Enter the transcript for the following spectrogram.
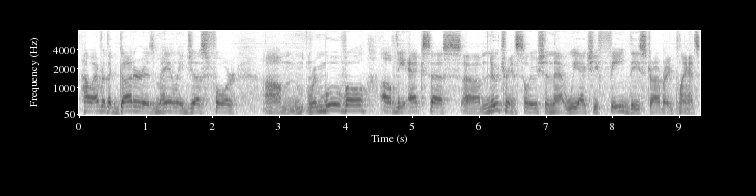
However, the gutter is mainly just for um, removal of the excess um, nutrient solution that we actually feed these strawberry plants.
